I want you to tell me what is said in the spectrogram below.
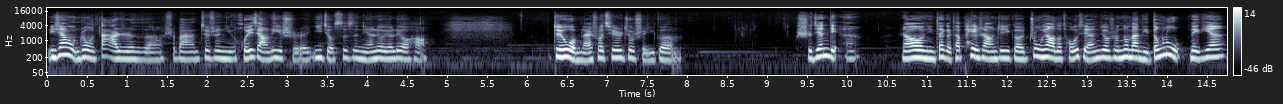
你像我们这种大日子是吧？就是你回想历史，一九四四年六月六号，对于我们来说，其实就是一个时间点，然后你再给它配上这个重要的头衔，就是诺曼底登陆那天。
